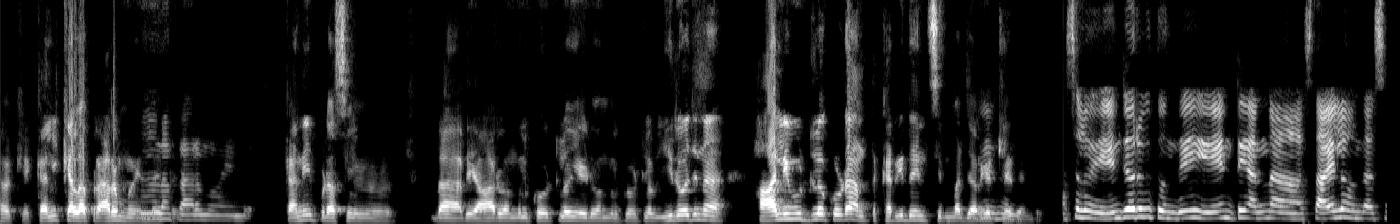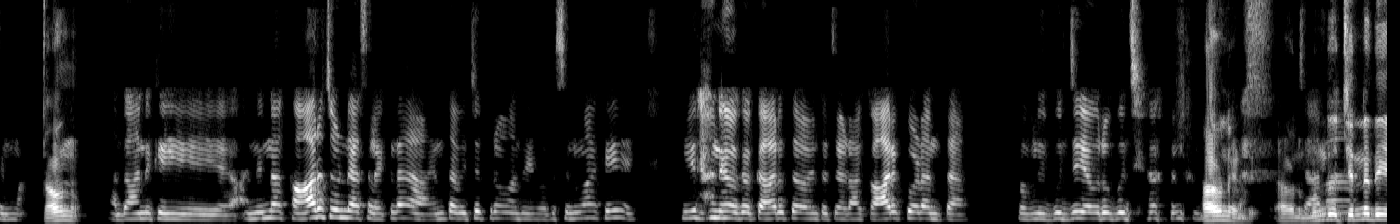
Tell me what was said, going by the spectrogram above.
ఓకే. కలికి అలా ప్రారంభమైంది అలా. ప్రారంభమైంది. కానీ ఇప్పుడు అసలు అది ఆరు వందల కోట్లు ఏడు వందల కోట్లు. ఈ రోజున హాలీవుడ్లో కూడా అంత ఖరీదైన సినిమా జరగట్లేదండి. అసలు ఏం జరుగుతుంది ఏంటి అన్న స్థాయిలో ఉంది ఆ సినిమా. అవును. దానికి నిన్న కారు చూడండి అసలు ఎక్కడ ఎంత విచిత్రం అది. ఒక సినిమాకి హీరోని ఒక కారుతో అంటే చూడు ఆ కారుకి కూడా అంత బుజ్జి ఎవరు? బుజ్జి? అవునండి. అవును. ముందు చిన్నది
